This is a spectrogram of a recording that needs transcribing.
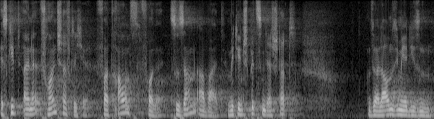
Es gibt eine freundschaftliche, vertrauensvolle Zusammenarbeit mit den Spitzen der Stadt. Und so erlauben Sie mir diesen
